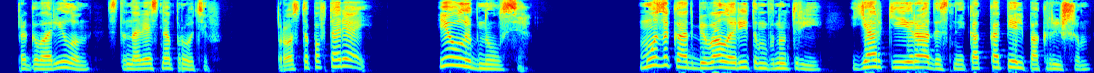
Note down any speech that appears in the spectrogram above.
— проговорил он, становясь напротив. «Просто повторяй». И улыбнулся. Музыка отбивала ритм внутри, яркий и радостный, как капель по крышам,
